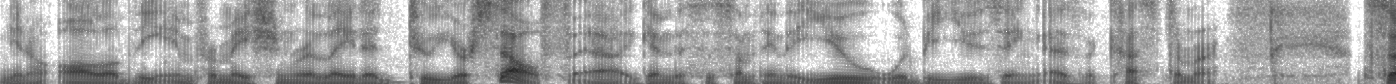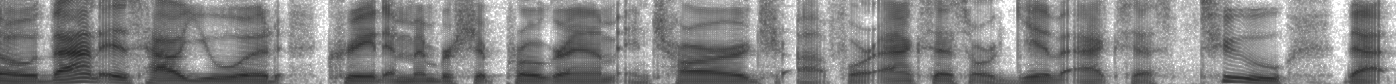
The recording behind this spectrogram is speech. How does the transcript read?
you know, all of the information related to yourself. Uh, again, this is something that you would be using as the customer. So that is how you would create a membership program and charge uh, for access or give access to that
